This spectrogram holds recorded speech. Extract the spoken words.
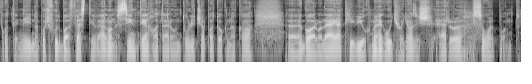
ott egy négy napos futballfesztiválon szintén határon túli csapatoknak a garmadáját hívjuk meg, úgyhogy az is erről szól pont.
